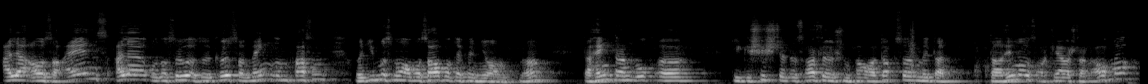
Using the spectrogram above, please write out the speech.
alle außer eins, alle oder so, also größere Mengen umfassen. Und die muss man aber sauber definieren. Ne? Da hängt dann auch äh, die Geschichte des Russellschen Paradoxon mit dahinter, das erkläre ich dann auch noch.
